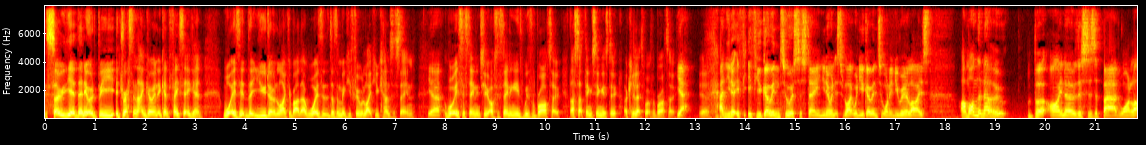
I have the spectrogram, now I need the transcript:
so yeah, then it would be addressing that and going again, face it again. What is it that you don't like about that? What is it that doesn't make you feel like you can sustain? Yeah. What is sustaining to you? Oh, sustaining is with vibrato. That's that thing singers do. Okay, let's work vibrato. Yeah. Yeah. And you know, if if you go into a sustain, you know, and it's like when you go into one and you realise, I'm on the note, but I know this is a bad one. Like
